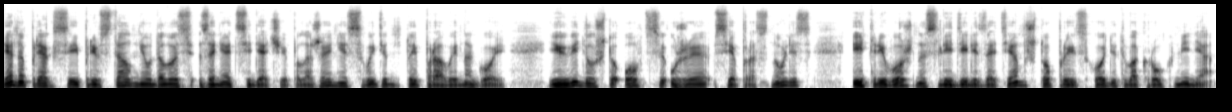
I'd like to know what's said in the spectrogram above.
Я напрягся и привстал, мне удалось занять сидячее положение с вытянутой правой ногой и увидел, что овцы уже все проснулись и тревожно следили за тем, что происходит вокруг меня.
